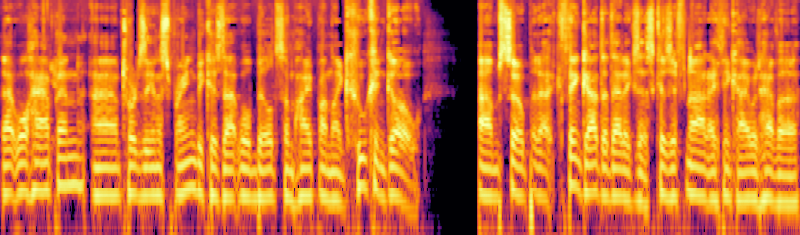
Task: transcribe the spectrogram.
that will happen uh, towards the end of spring because that will build some hype on like who can go. Um. So, but uh, thank God that that exists because if not, I think I would have a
